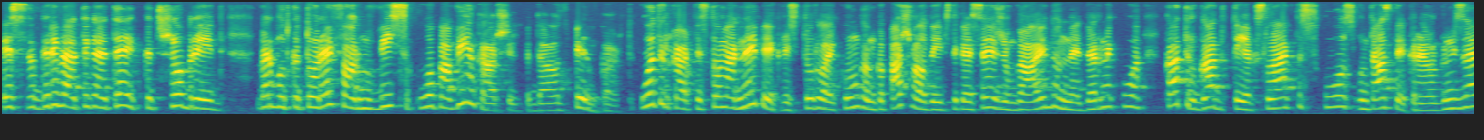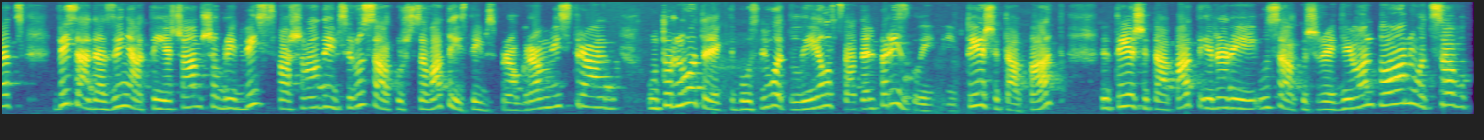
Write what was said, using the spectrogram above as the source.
Es gribētu tikai teikt, ka šobrīd varbūt ka to reformu visu kopā vienkārši ir par daudz. Pirmkārt, otrkārt, es tomēr nepiekrītu Turlai kungam, ka pašvaldības tikai sēž un gaida un nedara neko. Katru gadu tiek slēgtas skolas un tās tiek reorganizētas. Visādā ziņā tiešām šobrīd visas pašvaldības ir uzsākušas savu attīstības programmu izstrādi, un tur noteikti būs ļoti liela sadaļa par izglītību. Tieši tāpat, tieši tāpat ir arī uzsākuši reģionu plānot savu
